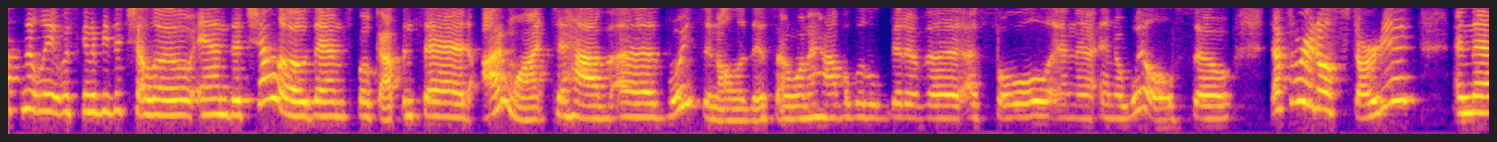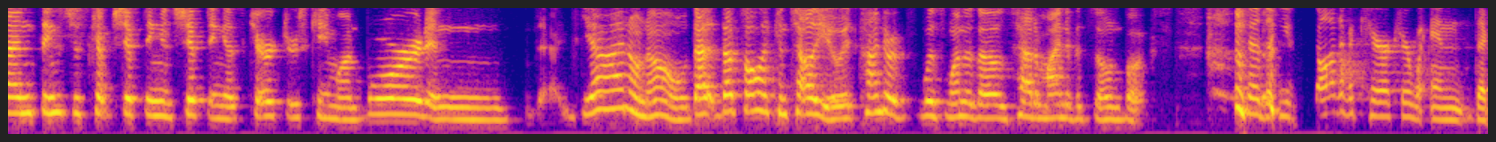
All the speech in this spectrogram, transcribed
definitely it was going to be the cello. And the cello then spoke up and said, I want to have a voice in all of this. I want to have a little bit of a, a soul and a, and a will. So, that's where it all started. And then things just kept shifting and shifting as characters came on board and yeah, I don't know. That that's all I can tell you. It kind of was one of those had a mind of its own books. so that you thought of a character and the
